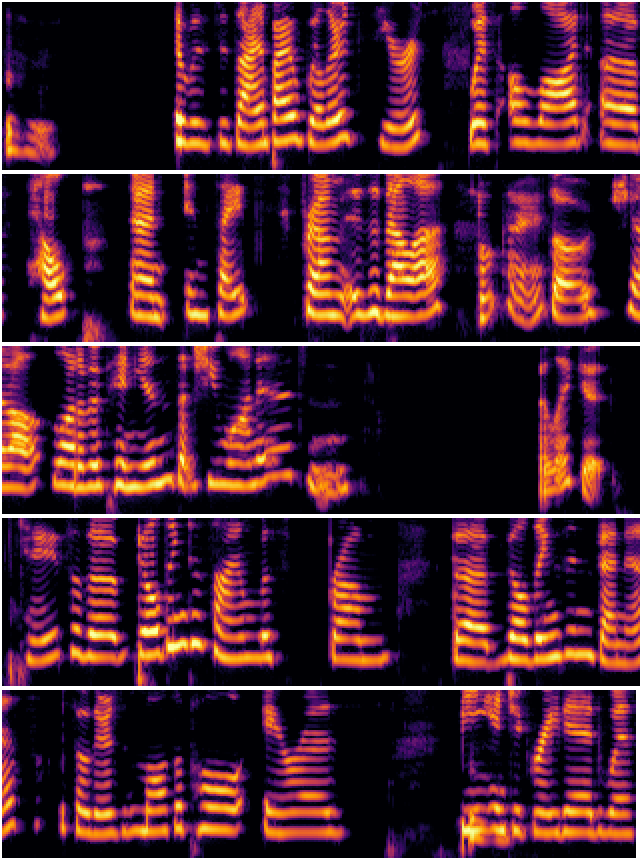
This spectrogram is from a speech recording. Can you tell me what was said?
hmm It was designed by Willard Sears with a lot of help and insights from Isabella. Okay. So she had a lot of opinions that she wanted. And... I like it. Okay, so the building design was from the buildings in Venice. So there's multiple eras being Mhm. integrated with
